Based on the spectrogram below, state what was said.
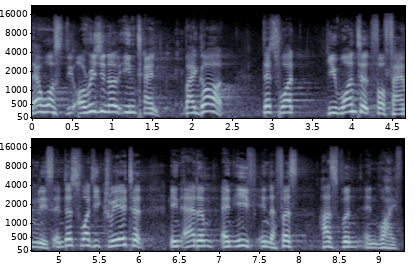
That was the original intent by God. That's what He wanted for families, and that's what He created in Adam and Eve, in the first husband and wife.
